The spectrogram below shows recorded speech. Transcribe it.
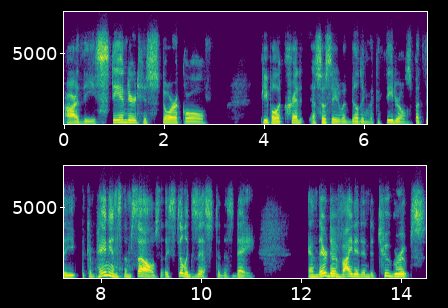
are the standard historical people accredit, associated with building the cathedrals, but the, the companions themselves, they still exist to this day. And they're divided into two groups.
